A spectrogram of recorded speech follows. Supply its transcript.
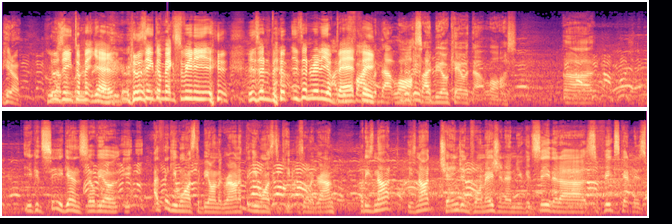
you know. Losing to yeah, losing to McSweeney isn't isn't really a I'd bad be fine thing. with that loss. I'd be okay with that loss. Uh, you can see again, Silvio. He, I think he wants to be on the ground. I think he wants to keep us on the ground, but he's not. He's not changing formation, and you can see that uh, Safiq's getting his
